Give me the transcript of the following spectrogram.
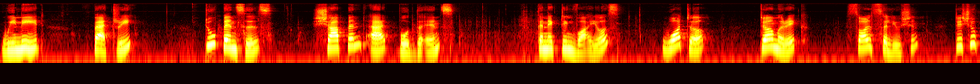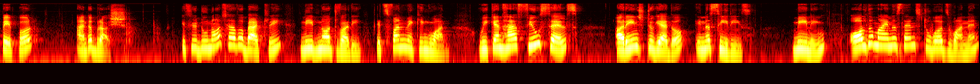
we need battery, two pencils sharpened at both the ends, connecting wires, water, turmeric, salt solution, tissue paper and a brush. If you do not have a battery, need not worry, it's fun making one. We can have few cells arranged together in a series, meaning all the minus ends towards one end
